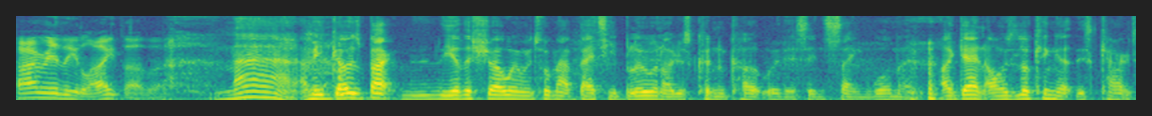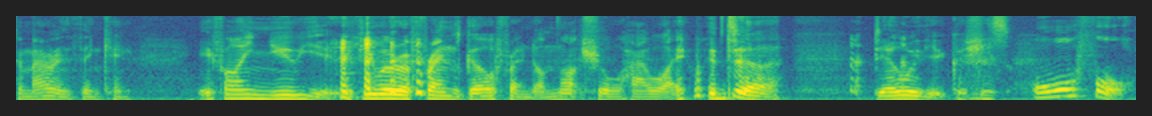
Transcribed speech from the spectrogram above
I really like that though. Man, I mean, it goes back the other show when we were talking about Betty Blue, and I just couldn't cope with this insane woman. Again, I was looking at this character Marilyn, thinking, if I knew you, if you were a friend's girlfriend, I'm not sure how I would uh, deal with you because she's awful.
